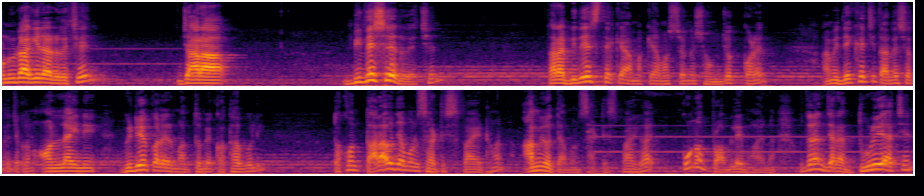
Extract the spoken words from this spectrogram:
অনুরাগীরা রয়েছেন, যারা বিদেশে রয়েছেন, তারা বিদেশ থেকে আমাকে আমার সঙ্গে সংযোগ করেন। আমি দেখেছি তাদের সাথে যখন অনলাইনে ভিডিও কলের মাধ্যমে কথা বলি, তখন তারাও যেমন স্যাটিসফাইড হন, আমিও তেমন স্যাটিসফাই হয়, কোনো প্রবলেম হয় না। সুতরাং যারা দূরে আছেন,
